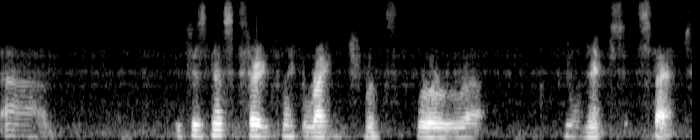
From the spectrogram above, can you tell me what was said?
Uh, It is necessary to make arrangements for uh, your next steps.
